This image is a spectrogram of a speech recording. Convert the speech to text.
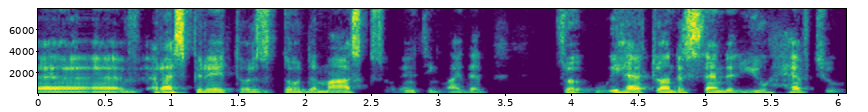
uh, respirators or the masks or anything like that. So we have to understand that you have to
